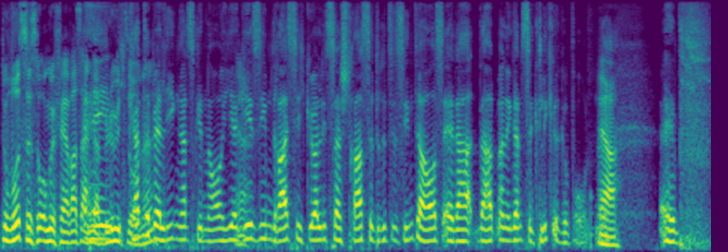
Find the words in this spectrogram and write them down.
Du wusstest so ungefähr, was einem Hey, da blüht. ich so, kannte ne? Berlin ganz genau. Hier Ja. G37, Görlitzer Straße, drittes Hinterhaus. Ey, da, da hat meine ganze Clique gewohnt. Ne? Ja. Ey, pff,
